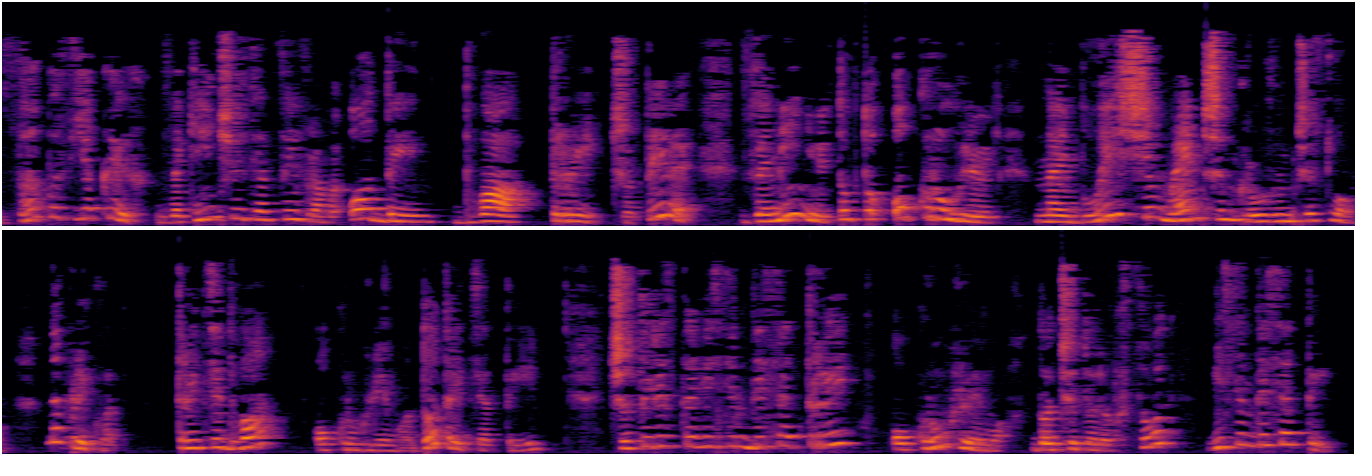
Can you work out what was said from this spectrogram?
запис яких закінчується цифрами 1, 2, 3, 4, замінюють, тобто округлюють найближчим меншим круглим числом. Наприклад, 32 округлюємо до 30, 483 округлюємо до 480.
